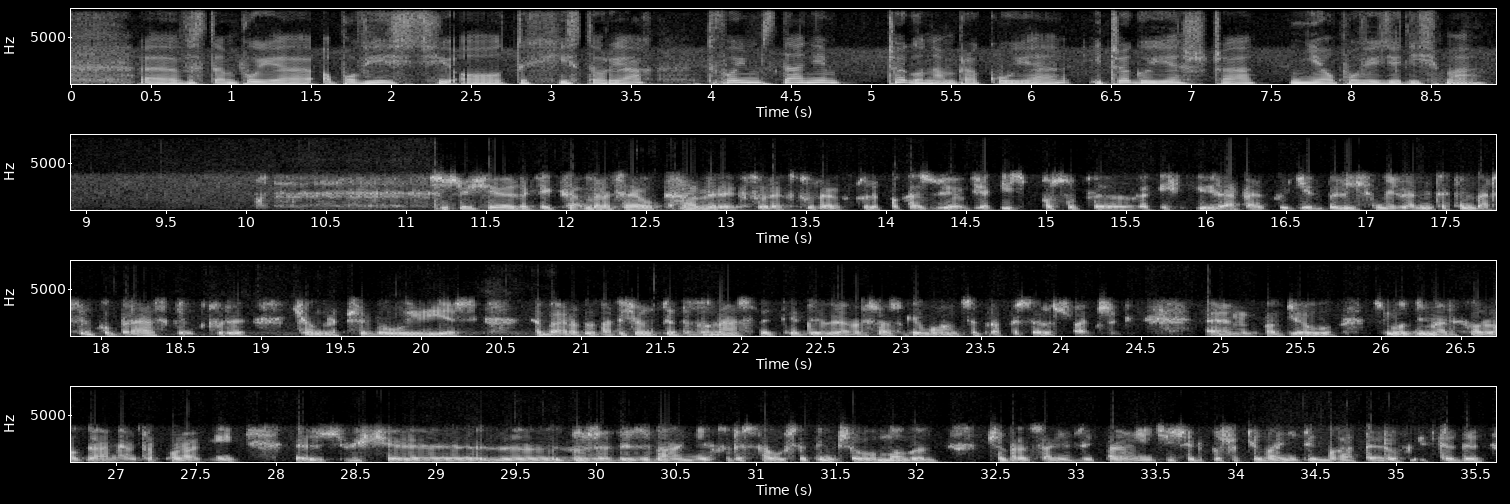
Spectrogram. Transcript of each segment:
występuje opowieści o tych historiach. Twoim zdaniem, czego nam brakuje i czego jeszcze nie opowiedzieliśmy? Rzeczywiście takie wracają kadry, które, które, które pokazują w jaki sposób, w jakich latach, gdzie byliśmy. Dla mnie takim bardziej obrazkiem, który ciągle przywołuje jest chyba rok 2012, kiedy w warszawskiej łące profesor Szwagrzyk podjął z młodymi archeologami, antropologii e, rzeczywiście e, duże wyzwanie, które stało się takim przełomowym przewracaniem tej pamięci, czyli poszukiwanie tych bohaterów. I wtedy,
